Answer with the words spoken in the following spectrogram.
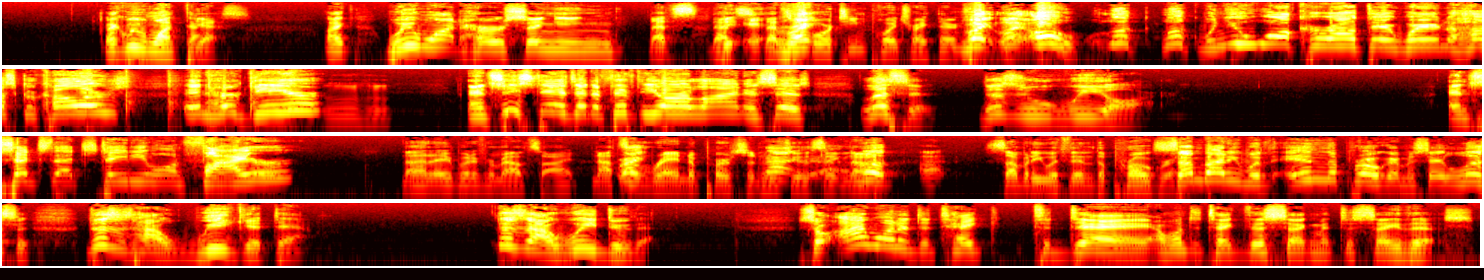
Like, we want that. Yes. Like, we want her singing That's that's The- that's right- 14 points right there. Right, like oh, look, look, when you walk her out there wearing the Husker colors in her gear, and she stands at the 50 yard line and says, Listen, this is who we are, and sets that stadium on fire. Not anybody from outside. Not Right. some random person who's going to sing. No. Look, uh, somebody within the program. somebody within the program and say, Listen, this is how we get down. This is how we do that. So I wanted to take today, I wanted to take this segment to say this.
